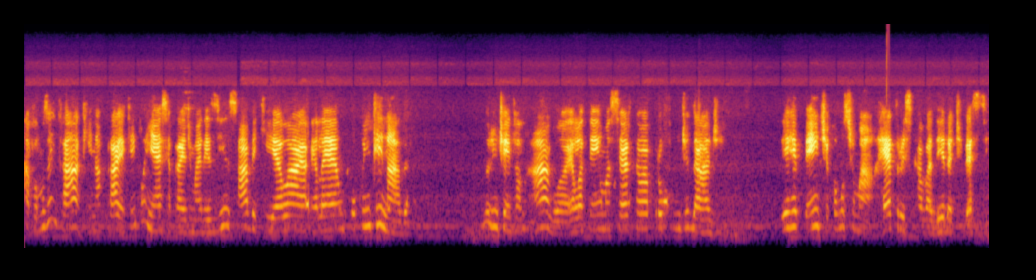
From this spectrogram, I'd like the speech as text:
ah, vamos entrar aqui na praia. Quem conhece a praia de Maresias sabe que ela, ela é um pouco inclinada. Quando a gente entra na água, ela tem uma certa profundidade. De repente, é como se uma retroescavadeira tivesse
